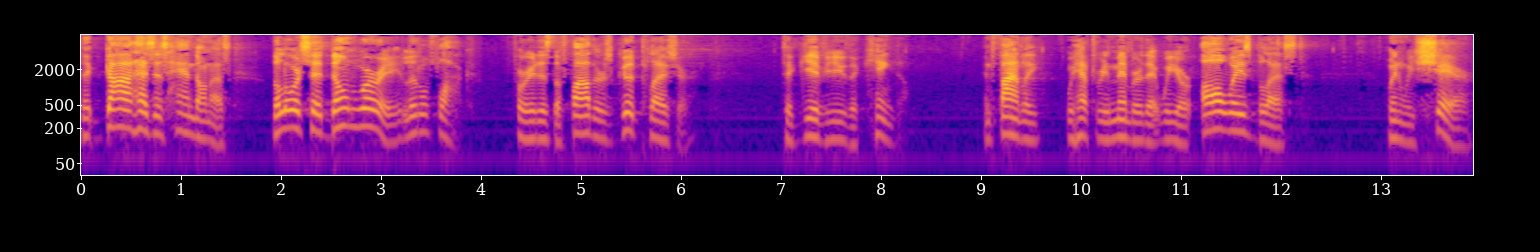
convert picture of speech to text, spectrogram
that God has His hand on us. The Lord said, Don't worry, little flock, for it is the Father's good pleasure to give you the kingdom. And finally, we have to remember that we are always blessed when we share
